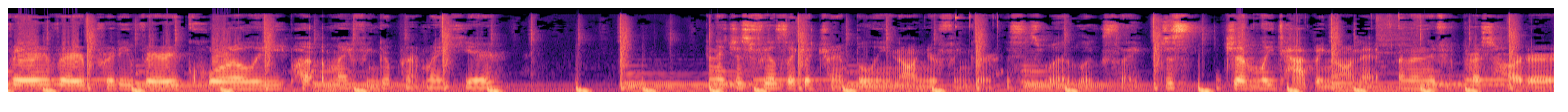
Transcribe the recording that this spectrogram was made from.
Very, very pretty, very corally. Put my fingerprint right here. And it just feels like a trampoline on your finger. This is what it looks like. Just gently tapping on it. And then if you press harder,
